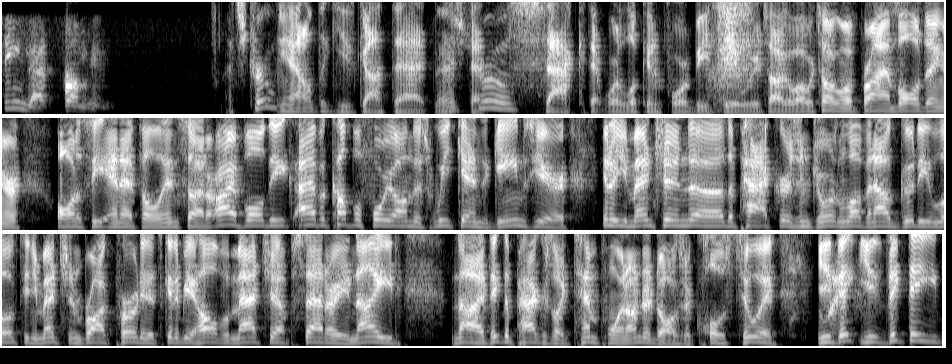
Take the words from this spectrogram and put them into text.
seen that from him. That's true. Yeah, I don't think he's got that, That's that true. sack that we're looking for, BT, we were talking about. We're talking about Brian Baldinger, Audacy NFL Insider. All right, Baldy, I have a couple for you on this weekend's games here. You know, you mentioned uh, the Packers and Jordan Love and how good he looked, and you mentioned Brock Purdy. That's going to be a hell of a matchup Saturday night. No, I think the Packers are like 10 point underdogs or close to it. You think, you think they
